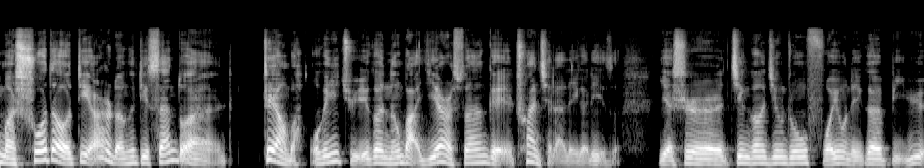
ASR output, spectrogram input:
么说到第二段跟第三段，这样吧，我给你举一个能把一二三给串起来的一个例子。也是《金刚经》中佛用的一个比喻，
